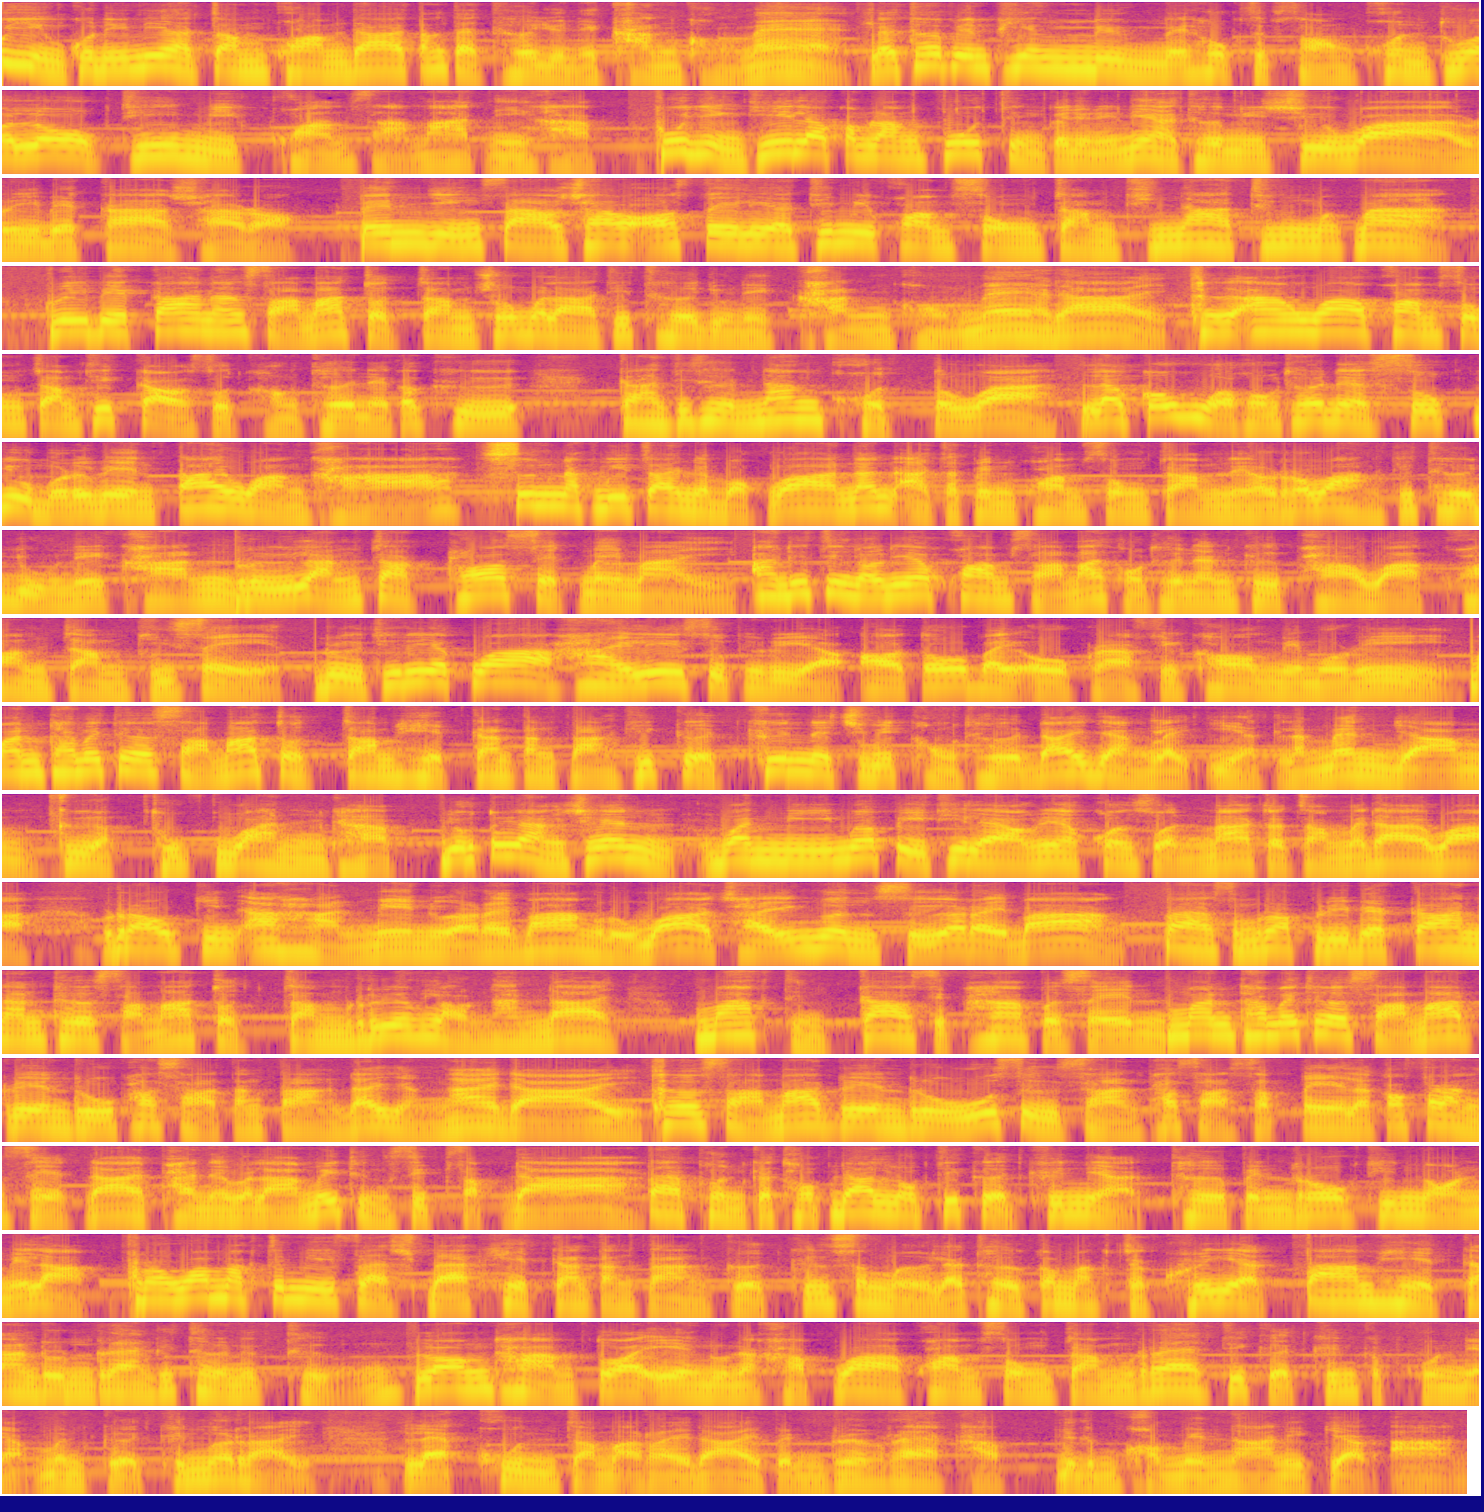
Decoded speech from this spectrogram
ผู้หญิงคนนี้เนี่ยจำความได้ตั้งแต่เธออยู่ในครรภ์ของแม่ และเธอเป็นเพียงหนึ่งใน 62 คนทั่วโลกที่มีความสามารถนี้ครับผู้หญิงที่เรากำลังพูดถึงกันอยู่นี้เนี่ยเธอมีชื่อว่ารีเบคก้าชาร็อกเป็นหญิงสาวชาวออสเตรเลียที่มีความทรงจำที่น่าทึ่งมากๆ รีเบคก้านั้นสามารถจดจำช่วงเวลาที่เธออยู่ในครรภ์ของแม่ได้ เธออ้างว่าความทรงจำที่เก่าสุดของเธอเนี่ยก็คือ การที่เธอนั่งขดตัว แล้วก็หัวของเธอเนี่ยซุกอยู่บริเวณใต้หว่างขา ซึ่งนักวิจัยเนี่ยบอกว่านั่นอาจจะเป็นความทรงจำในระหว่างที่เธออยู่ในครรภ์หรือหลังจากคลอดเสร็จใหม่ๆ อันที่จริงแล้วเนี่ยความสามารถของเธอนั้นคือภาวะความจำพิเศษ หรือที่เรียกว่า highly superior autobiographical memory มันทำให้เธอสามารถจดจำเหตุการณ์ต่างๆ ที่เกิดขึ้นในชีวิตของเธอได้อย่างละเอียดและแม่นยำเกือบทุกวันครับ ยกตัวอย่างเช่น วันนี้เมื่อปีที่แล้วเนี่ยคนส่วนมากจะจำไม่ได้ว่า เรากินอาหารเมนูอะไรบ้าง หรือว่าใช้เงินซื้ออะไรบ้าง แต่สำหรับรีเบคก้านั้นเธอสามารถจดจำเรื่องเหล่านั้นได้มากถึง 95%มันทำให้เธอสามารถเรียนรู้ภาษาต่างๆ ได้อย่างง่ายดาย เธอสามารถเรียนรู้สื่อสารภาษาสเปนแล้วก็ฝรั่งเศสได้ภายในเวลาไม่ถึง 10 สัปดาห์ แต่ผลกระทบด้านลบที่เกิดขึ้นเนี่ย เธอเป็นโรคที่นอนไม่หลับ เพราะว่ามักจะมีแฟลชแบ็กเหตุการณ์ต่างๆ เกิดขึ้นเสมอ และเธอก็มักจะเครียด ตามเหตุการณ์รุนแรงที่เธอนึกถึง ลองถามตัวเองดูนะครับว่าความทรงจำแรกที่เกิดขึ้นกับคุณเนี่ยมันเกิดขึ้นเมื่อไหร่ และคุณจำอะไรได้เป็นเรื่องแรกครับอย่าลืมคอมเมนต์นานิกอยากอ่าน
